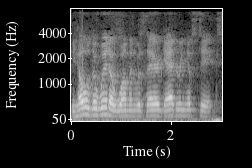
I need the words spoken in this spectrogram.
behold, the widow woman was there gathering of sticks.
